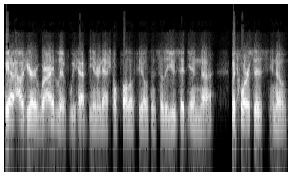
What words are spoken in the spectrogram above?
we have out here where I live. We have the international polo fields, and so they use it in uh, with horses. You know,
